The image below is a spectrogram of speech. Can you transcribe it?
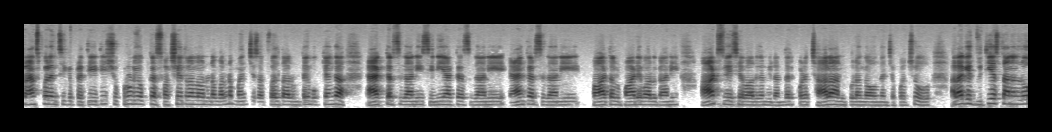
ట్రాన్స్పరెన్సీకి ప్రతీది శుక్రుడు యొక్క స్వక్షేత్రంలో ఉండడం వలన మంచి సత్ఫలితాలు ఉంటాయి. ముఖ్యంగా యాక్టర్స్ కానీ సినీ యాక్టర్స్ కానీ యాంకర్స్ కానీ పాటలు పాడేవాళ్ళు కానీ ఆర్ట్స్ వేసేవాళ్ళు కానీ వీళ్ళందరికీ కూడా చాలా అనుకూలంగా ఉందని చెప్పొచ్చు. అలాగే ద్వితీయ స్థానంలో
